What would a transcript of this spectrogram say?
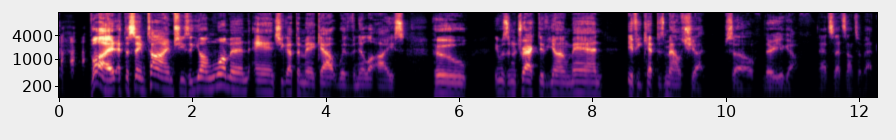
but at the same time, she's a young woman, and she got to make out with Vanilla Ice, who he was an attractive young man if he kept his mouth shut. So there you go. That's that's not so bad.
